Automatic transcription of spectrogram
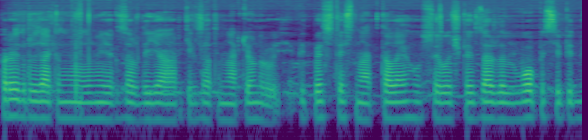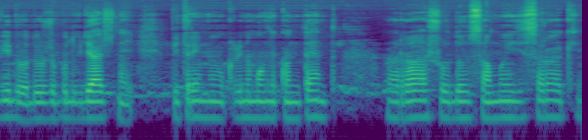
Привіт, друзяки, з як завжди, я Артік Затом Артем, друзі. Підписуйтесь на телегу, силочка, як завжди в описі під відео. Дуже буду вдячний. Підтримуємо україномовний контент. Рашу до самої сраки.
